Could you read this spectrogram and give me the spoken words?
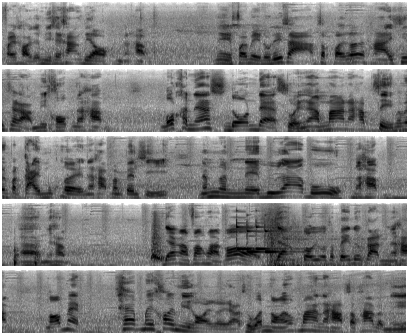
ไฟถอยจะมีแค่ข้างเดียวนะครับนี่ไฟเบรกตัวที่ 3 สปอยเลอร์ท้ายคีบฉลามมีครบนะครับรถคันนี้โดนแดดสวยงามมากนะครับ สีมันเป็นประกายมุกเลยนะครับ มันเป็นสีน้ำเงินเนบิล่าบูนะครับอ่านี่ครับ ยางอ่างฟังขวาก็ยางโตโยสเปคเดียวกันนะครับล้อแม็กแทบไม่ค่อยมีรอยเลยนะถือว่าน้อยมากๆนะครับ สภาพแบบนี้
